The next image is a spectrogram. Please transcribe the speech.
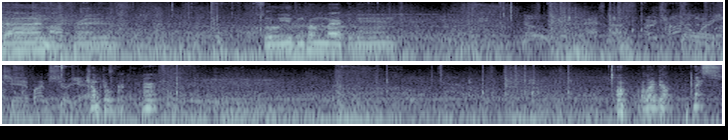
die, my friend, so you can come back again. No, Don't worry, champ. I'm sure you Jumped over it. All right. Oh, I lagged out. Nice.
